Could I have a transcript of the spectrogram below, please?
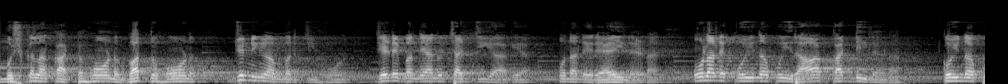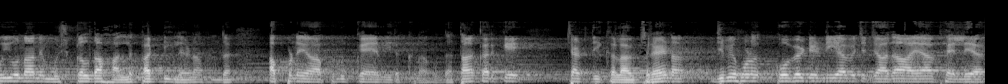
ਮੁਸ਼ਕਲਾਂ ਘੱਟ ਹੋਣ, ਵੱਧ ਹੋਣ, ਜਿੰਨੀਆਂ ਮਰਜ਼ੀ ਹੋਣ, ਜਿਹੜੇ ਬੰਦਿਆਂ ਨੂੰ ਚੱਜੀ ਆ ਗਿਆ, ਉਹਨਾਂ ਨੇ ਰਹਿ ਹੀ ਲੈਣਾ। ਉਹਨਾਂ ਨੇ ਕੋਈ ਨਾ ਕੋਈ ਰਾਹ ਕੱਢ ਹੀ ਲੈਣਾ। ਕੋਈ ਨਾ ਕੋਈ ਉਹਨਾਂ ਨੇ ਮੁਸ਼ਕਲ ਦਾ ਹੱਲ ਕੱਢ ਹੀ ਲੈਣਾ ਹੁੰਦਾ। ਆਪਣੇ ਆਪ ਨੂੰ ਕਾਇਮ ਹੀ ਰੱਖਣਾ ਹੁੰਦਾ। ਤਾਂ ਕਰਕੇ ਚੜ੍ਹਦੀ ਕਲਾ ਵਿੱਚ ਰਹਿਣਾ। ਜਿਵੇਂ ਹੁਣ ਕੋਵਿਡ ਇੰਡੀਆ ਵਿੱਚ ਜ਼ਿਆਦਾ ਆਇਆ, ਫੈਲਿਆ।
